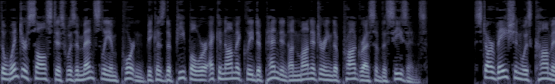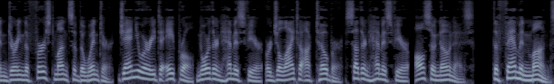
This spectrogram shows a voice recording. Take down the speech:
The winter solstice was immensely important because the people were economically dependent on monitoring the progress of the seasons. Starvation was common during the first months of the winter, January to April Northern Hemisphere or July to October Southern Hemisphere, also known as the famine months.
